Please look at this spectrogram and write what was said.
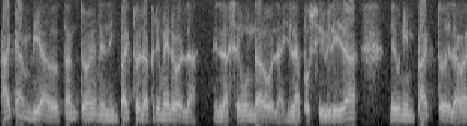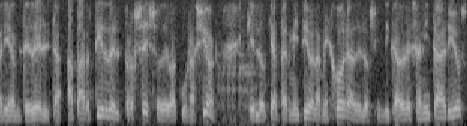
ha cambiado tanto en el impacto de la primera ola, en la segunda ola y la posibilidad de un impacto de la variante Delta a partir del proceso de vacunación, que es lo que ha permitido la mejora de los indicadores sanitarios,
